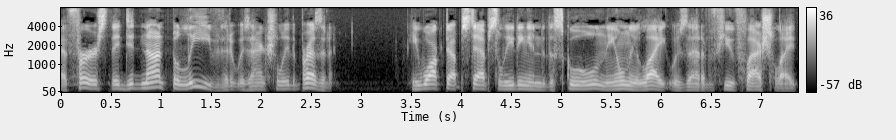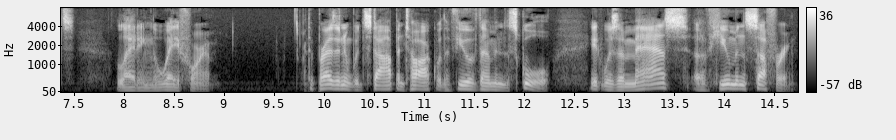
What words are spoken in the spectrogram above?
At first, they did not believe that it was actually the president. He walked up steps leading into the school, and the only light was that of a few flashlights lighting the way for him. The president would stop and talk with a few of them in the school. It was a mass of human suffering.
